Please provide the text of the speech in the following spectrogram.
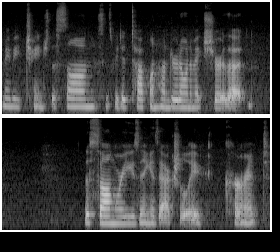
Maybe change the song. Since we did top 100, I want to make sure that the song we're using is actually current.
